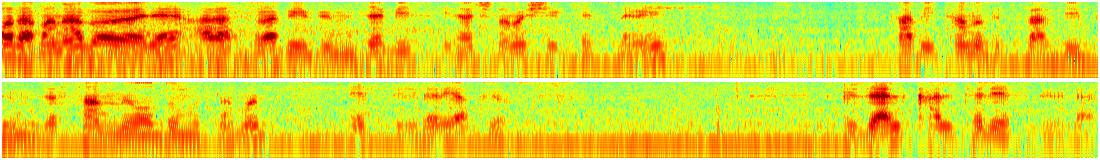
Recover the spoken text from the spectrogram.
O da bana böyle ara sıra birbirimize biz ilaçlama şirketleri tabii tanıdıklar birbirimize samimi olduğumuz zaman espriler yapıyoruz. Güzel, kaliteli espriler.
